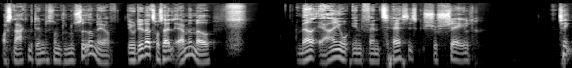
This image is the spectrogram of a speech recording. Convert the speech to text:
og snakke med dem, som du nu sidder med. Det er jo det, der trods alt er med mad. Mad er jo en fantastisk social ting.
